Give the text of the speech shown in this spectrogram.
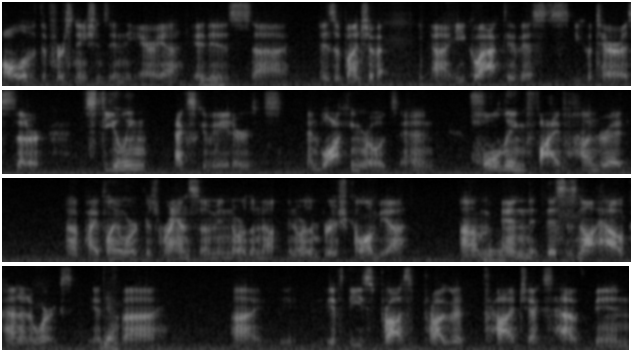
all of the First Nations in the area. It mm-hmm. is uh, it is a bunch of uh, eco activists, eco terrorists that are stealing excavators and blocking roads and holding 500 uh, pipeline workers ransom in northern in northern British Columbia um, mm-hmm. And this is not how Canada works. If yeah. uh, uh, if these pros- prog- projects have been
